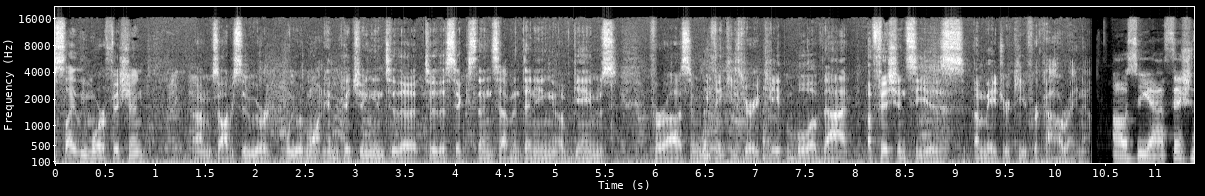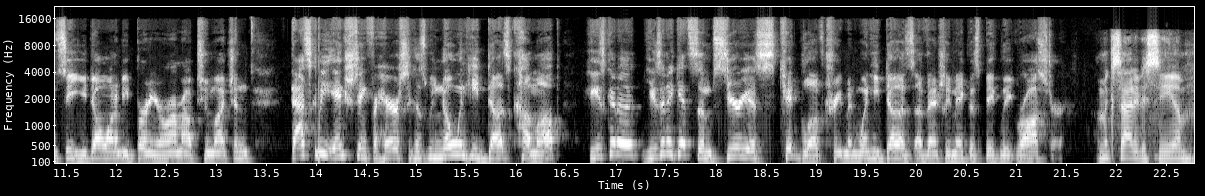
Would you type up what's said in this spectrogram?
slightly more efficient. Um, so obviously we were we would want him pitching into the to the sixth and seventh inning of games for us, and we think he's very capable of that. Efficiency is a major key for Kyle right now. Obviously, yeah, efficiency. You don't want to be burning your arm out too much, and that's going to be interesting for Harrison because we know when he does come up, he's gonna he's gonna get some serious kid glove treatment when he does eventually make this big league roster. I'm excited to see him.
